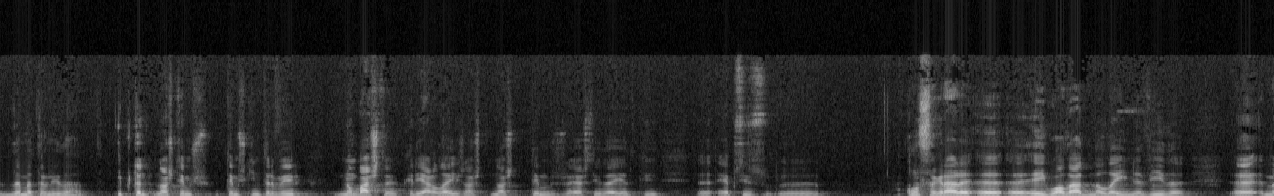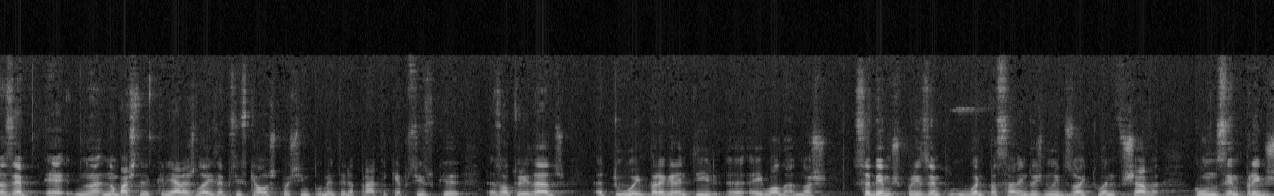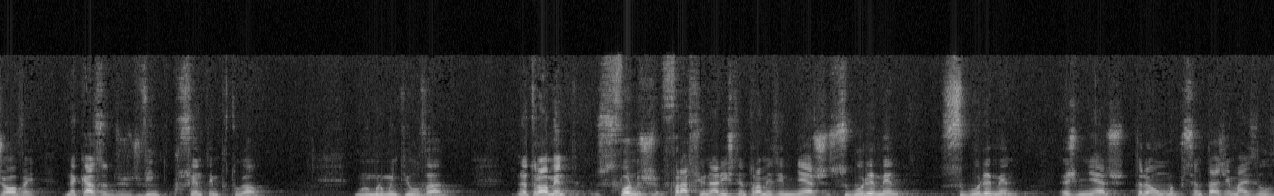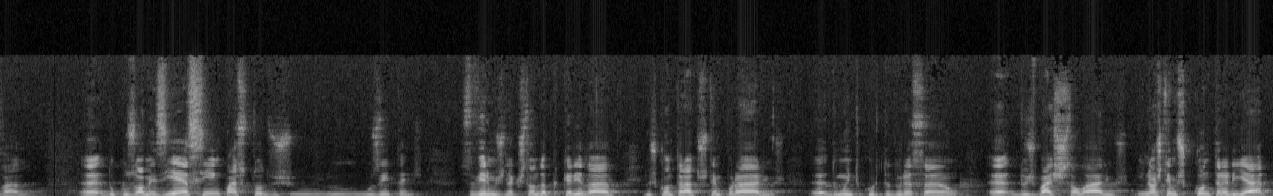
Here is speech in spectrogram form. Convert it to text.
da maternidade. E, portanto, nós temos, temos que intervir, não basta criar leis, nós, nós temos esta ideia de que é preciso consagrar a, a, a, igualdade na lei e na vida, uh, mas é, é, não, é, não, basta criar as leis, é preciso que elas depois se implementem na prática, é preciso que as autoridades atuem para garantir a, a igualdade. Nós sabemos, por exemplo, o ano passado, em 2018, o ano fechava com um desemprego jovem na casa dos 20% em Portugal. Um número muito elevado. Naturalmente, se formos fracionar isto entre homens e mulheres, seguramente, seguramente, as mulheres terão uma percentagem mais elevada uh, do que os homens. E é assim em quase todos os itens. Se virmos na questão da precariedade, dos contratos temporários, uh, de muito curta duração, uh, dos baixos salários. E nós temos que contrariar,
